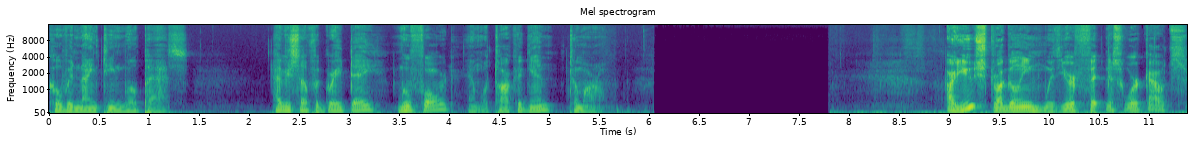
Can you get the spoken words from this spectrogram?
COVID 19 will pass. Have yourself a great day. Move forward, and we'll talk again tomorrow. Are you struggling with your fitness workouts?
